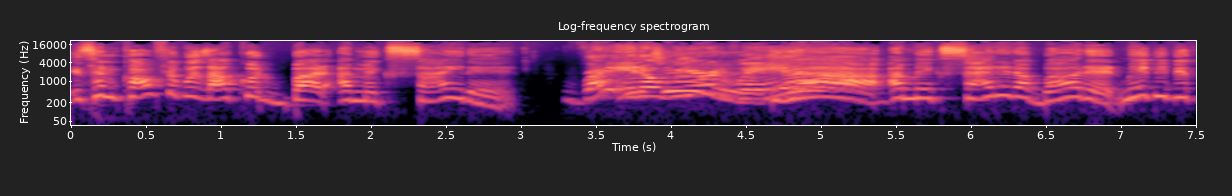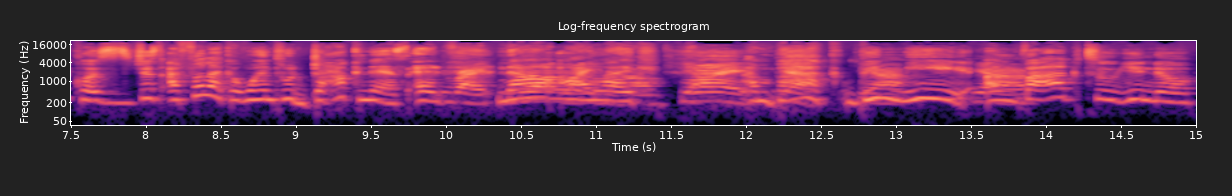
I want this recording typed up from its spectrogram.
it's uncomfortable as I could, but I'm excited. Right? In a weird way. Yeah. I'm excited about it. Maybe because just I feel like I went through darkness and Right. Now I'm like now. Yeah. Right. I'm Yeah. back being Yeah. me. Yeah. I'm back to, you know,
